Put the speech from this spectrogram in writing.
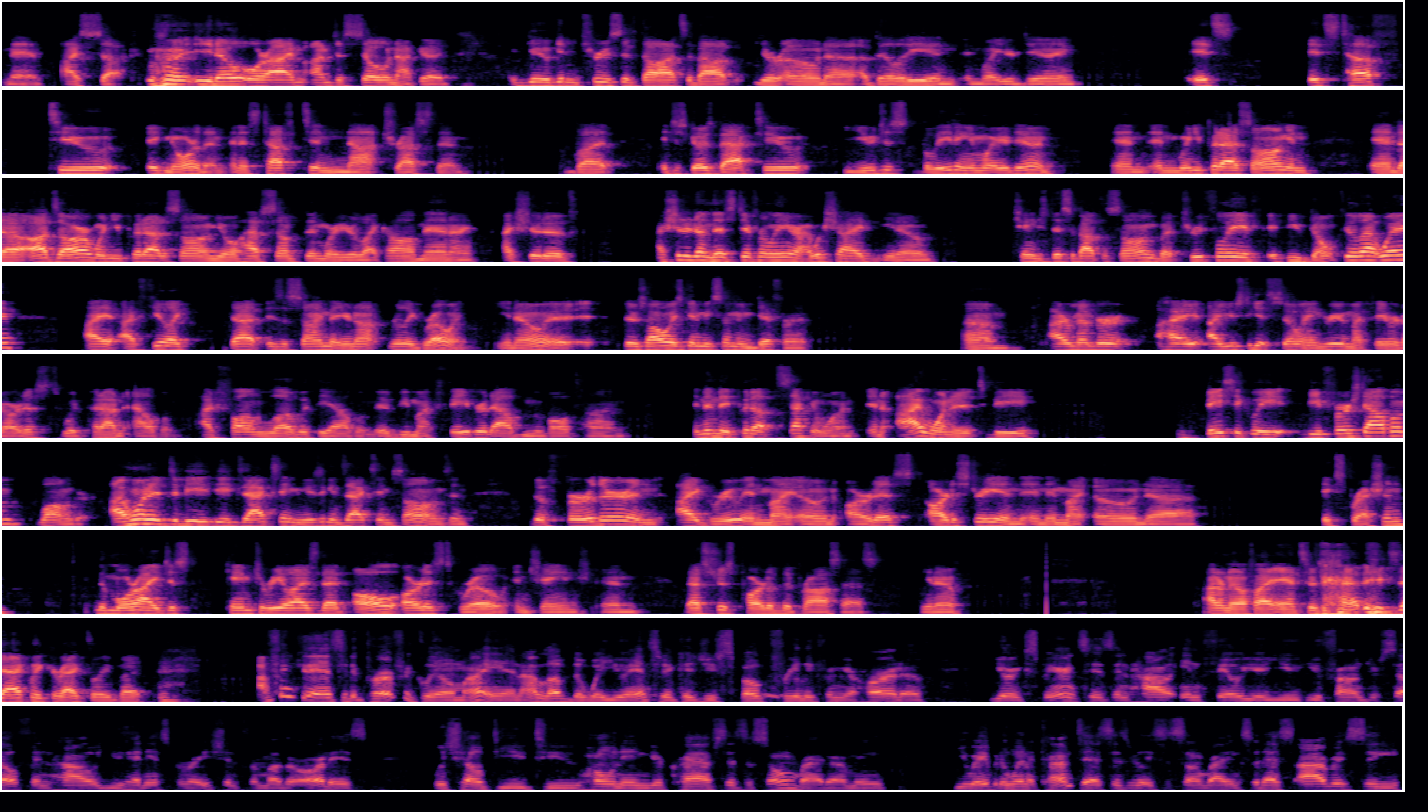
man, I suck, you know, or I'm, I'm just so not good. You get intrusive thoughts about your own uh, ability and, and what you're doing. It's, it's tough to ignore them and it's tough to not trust them. But it just goes back to you just believing in what you're doing and and when you put out a song and and uh, odds are when you put out a song you'll have something where you're like oh man i i should have i should have done this differently or i wish i'd you know change this about the song. But truthfully, if, if you don't feel that way, I, I feel like that is a sign that you're not really growing. You know, it, it, there's always going to be something different. Um, I remember I, I used to get so angry when my favorite artists would put out an album. I'd fall in love with the album. It would be my favorite album of all time. And then they put out the second one, and I wanted it to be basically the first album longer. I wanted it to be the exact same music, exact same songs. And the further and I grew in my own artist artistry and, and in my own uh, expression, the more I just came to realize that all artists grow and change, and that's just part of the process. You know, I don't know if I answered that exactly correctly, but I think you answered it perfectly on my end. I love the way you answered it because you spoke freely from your heart of your experiences and how in failure you you found yourself and how you had inspiration from other artists which helped you to hone in your crafts as a songwriter. I mean you were able to win a contest as relates to songwriting. So that's obviously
